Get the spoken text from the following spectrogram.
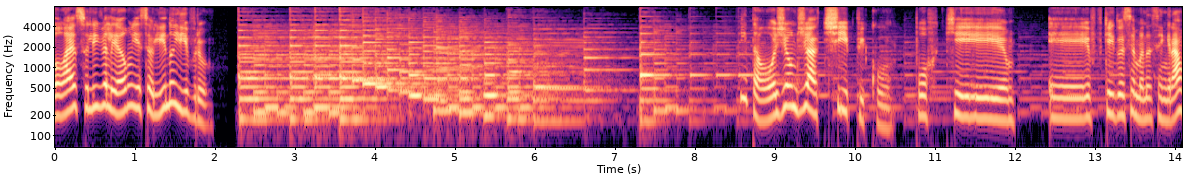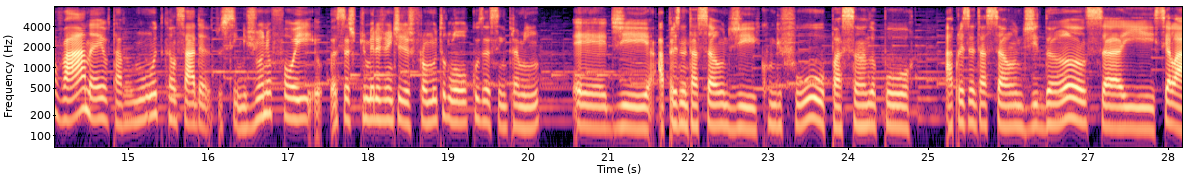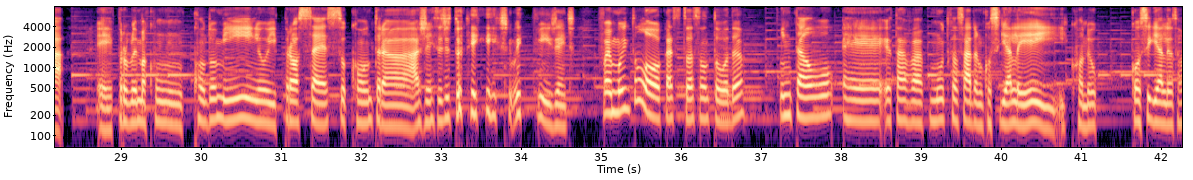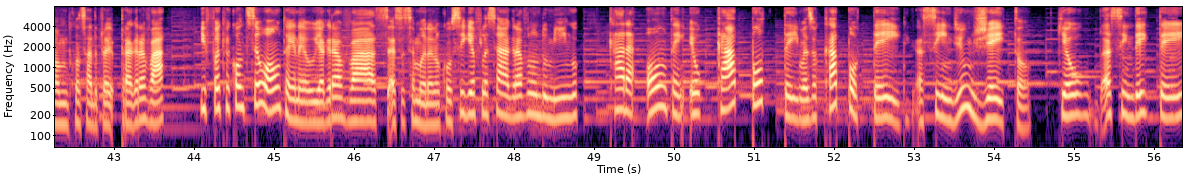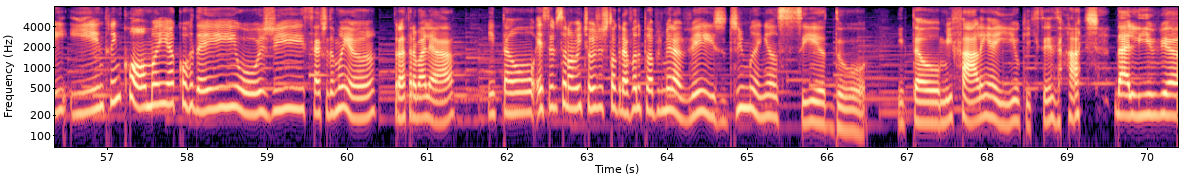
Olá, eu sou Lívia Leão e esse é o Li no Livro. Então, hoje é um dia típico porque é, eu fiquei duas semanas sem gravar, né? Eu tava muito cansada. Assim, junho foi. Esses primeiros 20 dias foram muito loucos, assim, para mim. É, de apresentação de Kung Fu, passando por apresentação de dança e, sei lá, é, problema com condomínio e processo contra agência de turismo, enfim, gente. Foi muito louca a situação toda. Então, é, eu tava muito cansada, não conseguia ler, e, e quando eu conseguia ler, eu tava muito cansada para gravar. E foi o que aconteceu ontem, né? Eu ia gravar essa semana, não conseguia. Eu falei assim: ah, gravo no domingo. Cara, ontem eu capotei, mas eu capotei, assim, de um jeito que eu, assim, deitei e entrei em coma e acordei hoje, sete da manhã, para trabalhar. Então, excepcionalmente hoje eu estou gravando pela primeira vez de manhã cedo. Então, me falem aí o que, que vocês acham da Lívia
